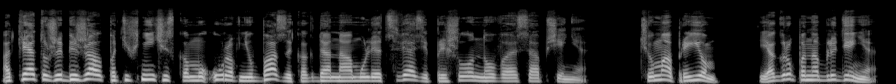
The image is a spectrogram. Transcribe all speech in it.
Отряд уже бежал по техническому уровню базы, когда на амулет связи пришло новое сообщение. «Чума, прием! Я группа наблюдения.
